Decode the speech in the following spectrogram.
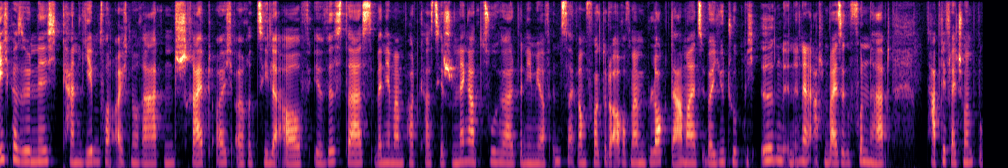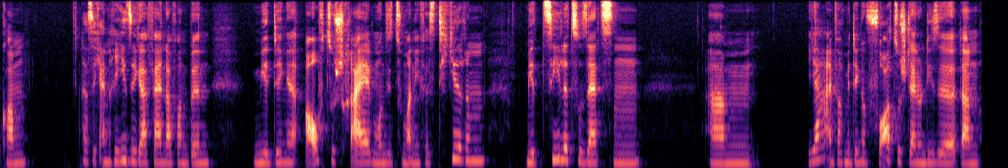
Ich persönlich kann jedem von euch nur raten, schreibt euch eure Ziele auf. Ihr wisst das, wenn ihr meinem Podcast hier schon länger zuhört, wenn ihr mir auf Instagram folgt oder auch auf meinem Blog damals über YouTube mich in irgendeiner Art und Weise gefunden habt, habt ihr vielleicht schon mitbekommen, dass ich ein riesiger Fan davon bin, mir Dinge aufzuschreiben und sie zu manifestieren, mir Ziele zu setzen, ähm, ja, einfach mir Dinge vorzustellen und diese dann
